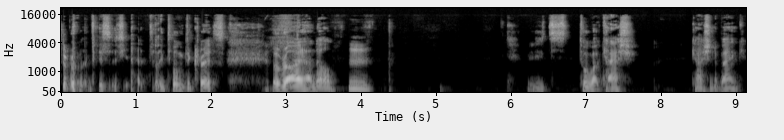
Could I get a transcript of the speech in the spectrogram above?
to run a business, yeah. To like talking to Chris over at iHandle. Hmm. S- talk about cash, cash in the bank,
